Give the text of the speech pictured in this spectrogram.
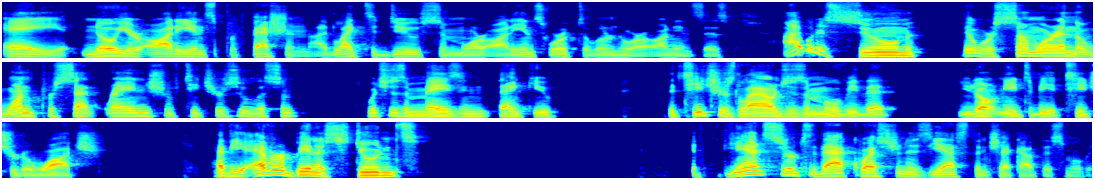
a know your audience profession. I'd like to do some more audience work to learn who our audience is. I would assume that we're somewhere in the 1% range of teachers who listen, which is amazing. Thank you. The Teacher's Lounge is a movie that you don't need to be a teacher to watch. Have you ever been a student? The answer to that question is yes, then check out this movie.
